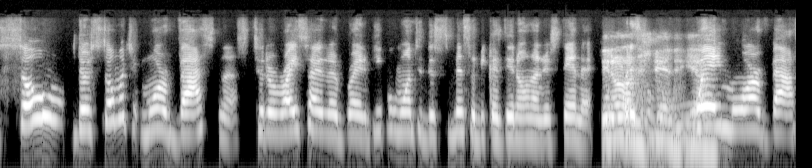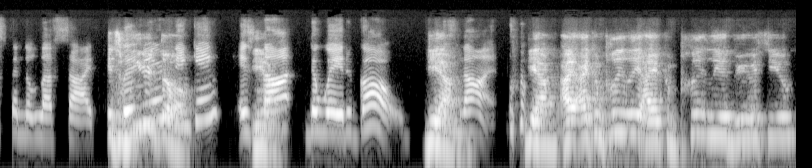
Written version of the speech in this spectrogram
so there's so much more vastness to the right side of the brain people want to dismiss it because they don't understand it they don't but understand it. Yeah. way more vast than the left side. It's Linear weird, though. thinking is Yeah. not the way to go. yeah. It's not. yeah I, I completely i completely agree with you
